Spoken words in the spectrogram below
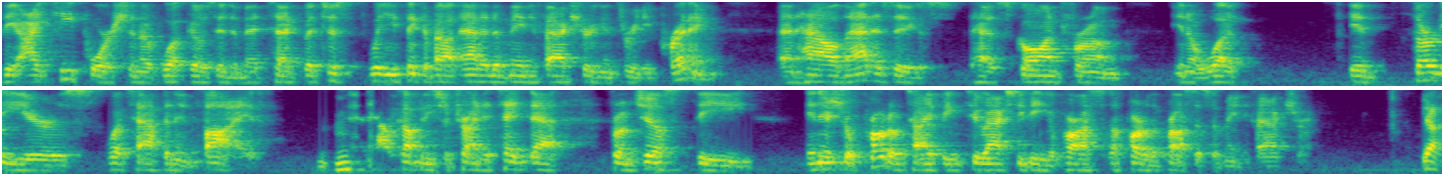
the IT portion of what goes into medtech, but just when you think about additive manufacturing and 3D printing and how that is has gone from, you know, what in 30 years, what's happened in 5 mm-hmm. and how companies are trying to take that from just the initial prototyping to actually being a, process, a part of the process of manufacturing. Yeah,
